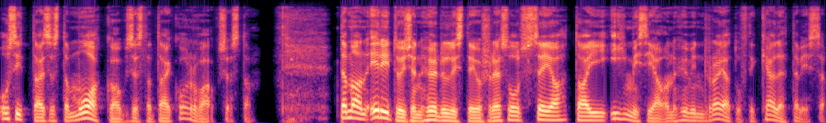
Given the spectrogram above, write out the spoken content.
osittaisesta muokkauksesta tai korvauksesta. Tämä on erityisen hyödyllistä, jos resursseja tai ihmisiä on hyvin rajatusti käytettävissä.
